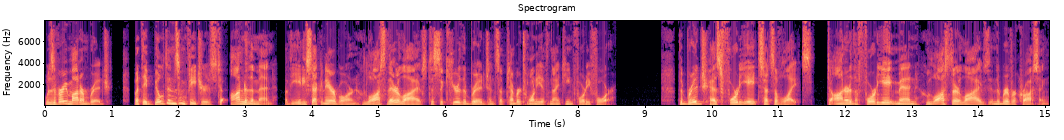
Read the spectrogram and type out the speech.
was a very modern bridge, but they built in some features to honor the men of the 82nd Airborne who lost their lives to secure the bridge on September 20th, 1944. The bridge has 48 sets of lights to honor the 48 men who lost their lives in the river crossing.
